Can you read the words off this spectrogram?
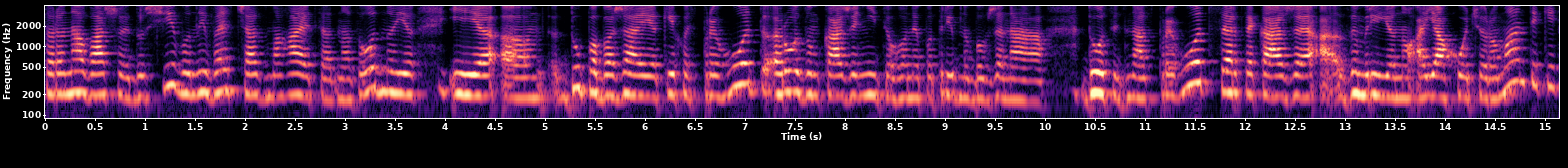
сторона вашої душі, вони весь час змагаються одна з одною, і а, дупа бажає якихось пригод, розум каже, ні, цього не потрібно, бо вже на досить з нас пригод. Серце каже, замріяно, а я хочу романтики.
